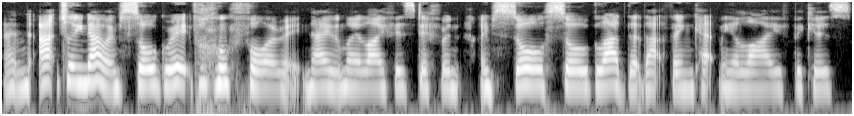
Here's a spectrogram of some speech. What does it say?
And actually, now I'm so grateful for it. Now my life is different. I'm so, so glad that that thing kept me alive because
